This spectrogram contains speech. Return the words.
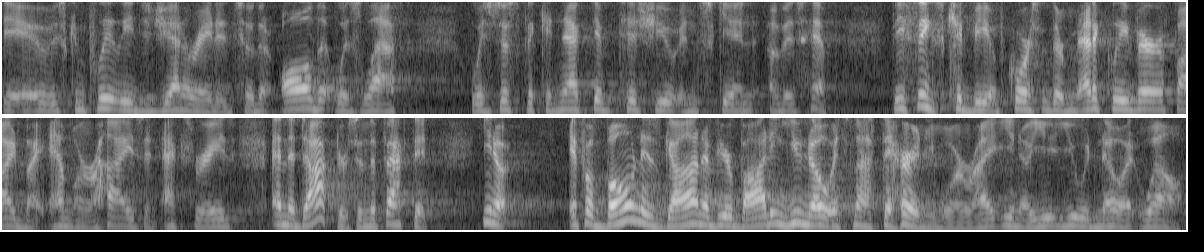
It was completely degenerated, so that all that was left was just the connective tissue and skin of his hip. These things could be, of course, they're medically verified by MRIs and x rays and the doctors. And the fact that, you know, if a bone is gone of your body, you know it's not there anymore, right? You know, you, you would know it well.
